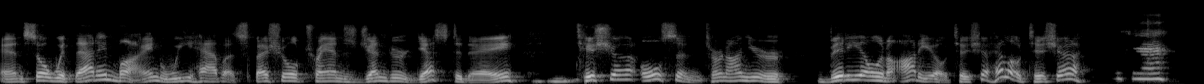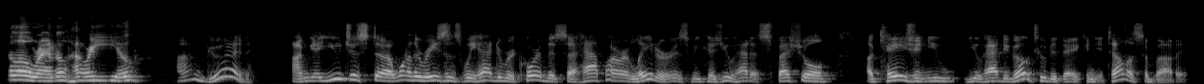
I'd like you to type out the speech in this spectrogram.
And so, with that in mind, we have a special transgender guest today, mm-hmm. Tisha Olson. Turn on your video and audio, Tisha. Hello, Tisha. Tisha. Hello, Randall. How are you? I'm good. I'm you just uh, one of the reasons we had to record this a half hour later is because you had a special occasion you you had to go to today. Can you tell us about it?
